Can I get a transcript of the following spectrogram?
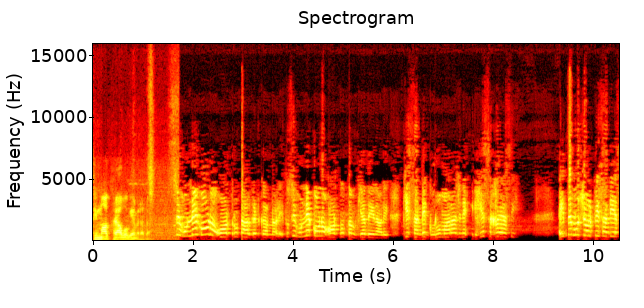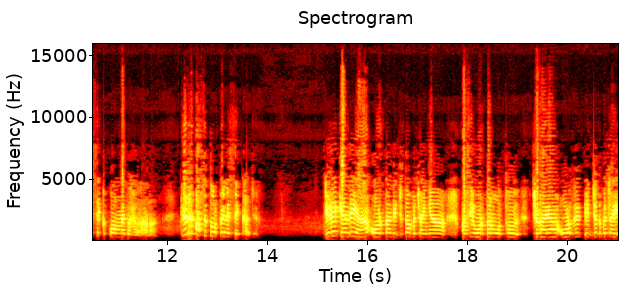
ਦਿਮਾਗ ਖਰਾਬ ਹੋ ਗਿਆ ਮੇਰਾ ਤਾਂ। ਤੁਸੀਂ ਹੁਣੇ ਕੌਣ ਹੋ ਔਰਤ ਨੂੰ ਟਾਰਗੇਟ ਕਰਨ ਵਾਲੇ? ਤੁਸੀਂ ਹੁਣੇ ਕੌਣ ਹੋ ਔਰਤ ਨੂੰ ਧਮਕੀਆਂ ਦੇਣ ਵਾਲੇ? ਕਿ ਸਾਡੇ ਗੁਰੂ ਮਹਾਰਾਜ ਨੇ ਇਹ ਸਿਖਾਇਆ ਸੀ? ਇੱਧਰ ਨੂੰ ਚੁੱਲ ਪਈ ਸਾਡੀ ਇਹ ਸਿੱਖ ਕੌਮ, ਮੈਂ ਤਾਂ ਹੈਰਾਨ ਆ ਕਿਹੜੇ ਪਾਸੇ ਤੁਰ ਪਏ ਨੇ ਸਿੱਖ ਅੱਜ? ਜਿਹੜੇ ਕਹਿੰਦੇ ਆ ਔਰਤਾਂ ਦੀ ਇੱਜ਼ਤਾਂ ਬਚਾਈਆਂ, ਅਸੀਂ ਔਰਤਾਂ ਨੂੰ ਉੱਥੋਂ ਛੁਡਾਇਆ, ਔਰਤ ਦੀ ਇੱਜ਼ਤ ਬਚਾਈ।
